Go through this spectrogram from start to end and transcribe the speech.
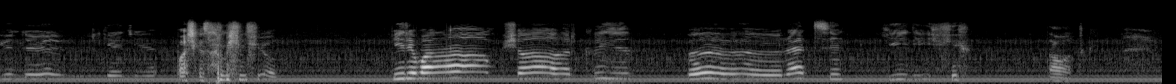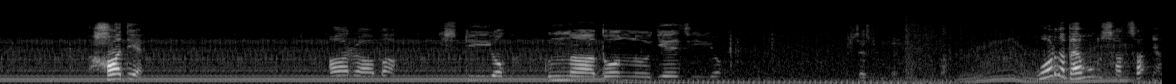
gündüz gece. Başkası bilmiyor Biri bana bu şarkıyı öğretsin. Gidiyor Tamam artık. Hadi. Araba istiyorum Bununla donlu geziyor. İşte süper. Bu arada ben bunu satsam ya.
